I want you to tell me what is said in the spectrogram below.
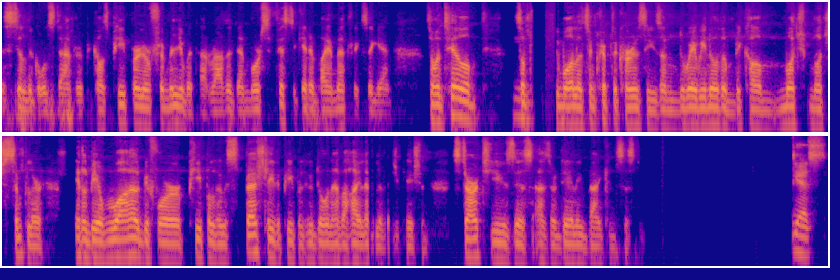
is still the gold standard because people are familiar with that rather than more sophisticated biometrics again. So until mm. some wallets and cryptocurrencies and the way we know them become much much simpler, it'll be a while before people who, especially the people who don't have a high level of education, start to use this as their daily banking system. Yes,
